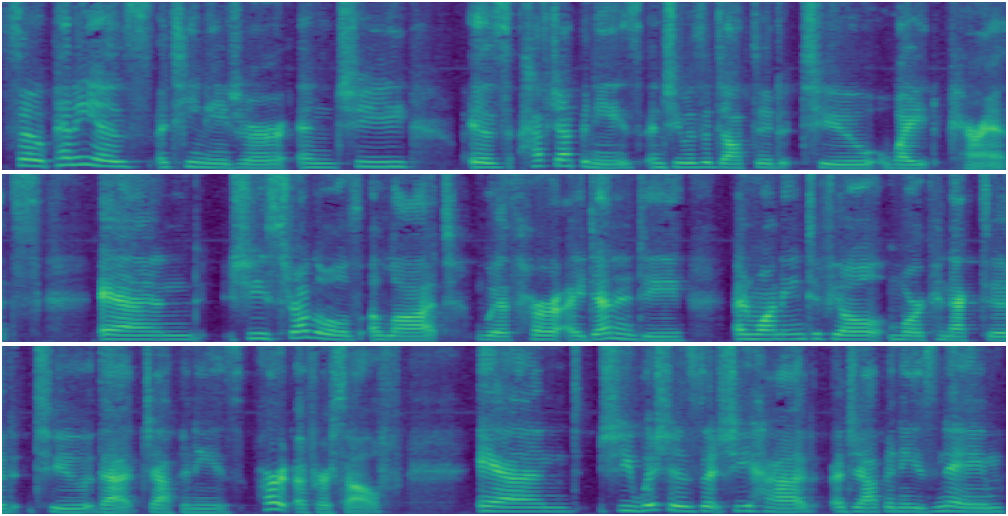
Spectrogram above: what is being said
So Penny is a teenager and she is half Japanese and she was adopted to white parents. And she struggles a lot with her identity and wanting to feel more connected to that Japanese part of herself. And she wishes that she had a Japanese name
